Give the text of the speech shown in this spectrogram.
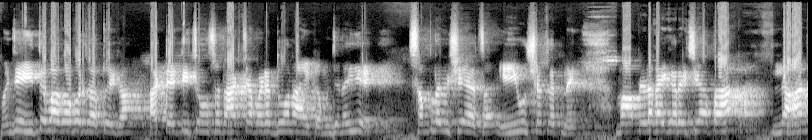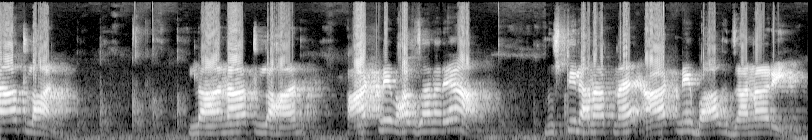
म्हणजे इथे भागावर जातोय का? अठ्ठ्याऐंशी चौसष्ट आठच्या पाड्यात दोन आहे का? म्हणजे नाहीये. संपला विषय याचा. हे येऊ शकत नाही. मग आपल्याला काय करायची आता? लहानात लहान. लहानात लहान. आठने भाग जाणाऱ्या. नुसती लहानात नाही आठने भाग जाणारी.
